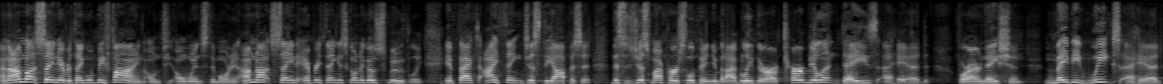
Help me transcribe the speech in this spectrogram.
And I'm not saying everything will be fine on, on Wednesday morning. I'm not saying everything is going to go smoothly. In fact, I think just the opposite. This is just my personal opinion, but I believe there are turbulent days ahead for our nation. Maybe weeks ahead.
